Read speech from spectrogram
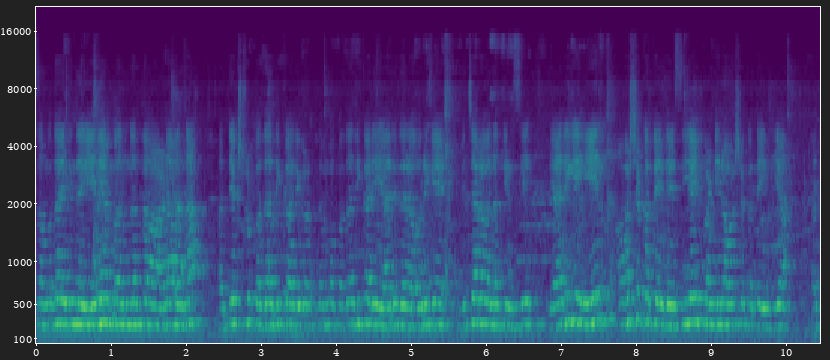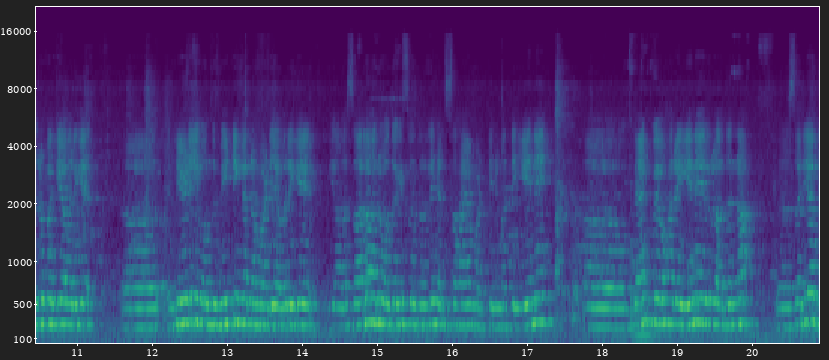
ಸಮುದಾಯದಿಂದ ಏನೇ ಬಂದಂಥ ಹಣವನ್ನು ಅಧ್ಯಕ್ಷರು, ಪದಾಧಿಕಾರಿಗಳು, ನಮ್ಮ ಪದಾಧಿಕಾರಿ ಯಾರಿದ್ದಾರೆ ಅವರಿಗೆ ವಿಚಾರವನ್ನು ತಿಳಿಸಿ, ಯಾರಿಗೆ ಏನು ಅವಶ್ಯಕತೆ ಇದೆ ಸಿ ಐ ಫಂಡಿನ ಅವಶ್ಯಕತೆ ಇದೆಯಾ, ಅದ್ರ ಬಗ್ಗೆ ಅವರಿಗೆ ಹೇಳಿ ಒಂದು ಮೀಟಿಂಗನ್ನು ಮಾಡಿ, ಅವರಿಗೆ ಸಾಲವನ್ನು ಒದಗಿಸೋದ್ರಲ್ಲಿ ಸಹಾಯ ಮಾಡ್ತೀನಿ. ಮತ್ತು ಏನೇ ಬ್ಯಾಂಕ್ ವ್ಯವಹಾರ ಏನೇ ಇದ್ರು ಅದನ್ನು ಸರಿಯಾದ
